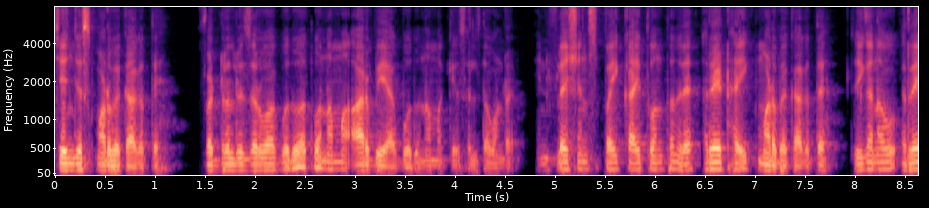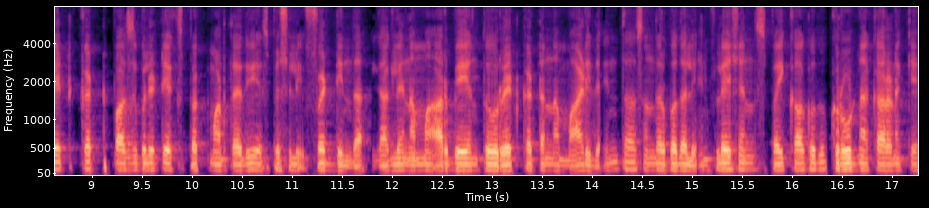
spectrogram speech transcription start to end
ಚೇಂಜಸ್ ಮಾಡಬೇಕಾಗತ್ತೆ. ಫೆಡರಲ್ ರಿಸರ್ವ್ ಆಗ್ಬೋದು ಅಥವಾ ನಮ್ಮ ಆರ್ ಬಿ ನಮ್ಮ ಕೇಸಲ್ಲಿ ತಗೊಂಡ್ರೆ. ಇನ್ಫ್ಲೇಷನ್ ಸ್ಪೈಕ್ ಆಯ್ತು ಅಂತಂದ್ರೆ ರೇಟ್ ಹೈಕ್ ಮಾಡಬೇಕಾಗುತ್ತೆ. ಈಗ ನಾವು ರೇಟ್ ಕಟ್ ಪಾಸಿಬಿಲಿಟಿ ಎಕ್ಸ್ಪೆಕ್ಟ್ ಮಾಡ್ತಾ ಇದ್ವಿ ಎಸ್ಪೆಷಲಿ ಫೆಡ್ ಇಂದ. ಈಗಾಗಲೇ ನಮ್ಮ ಆರ್ ಬಿ ಅಂತೂ ರೇಟ್ ಕಟ್ ಅನ್ನ ಮಾಡಿದೆ. ಇಂತಹ ಸಂದರ್ಭದಲ್ಲಿ ಇನ್ಫ್ಲೇಷನ್ ಸ್ಪೈಕ್ ಆಗೋದು ಕ್ರೂಡ್ನ ಕಾರಣಕ್ಕೆ.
